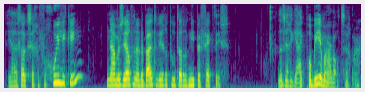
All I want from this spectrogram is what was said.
ja, zou ik zeggen, vergoeilijking naar mezelf en naar de buitenwereld toe dat het niet perfect is. Dan zeg ik, ja, ik probeer maar wat, zeg maar.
